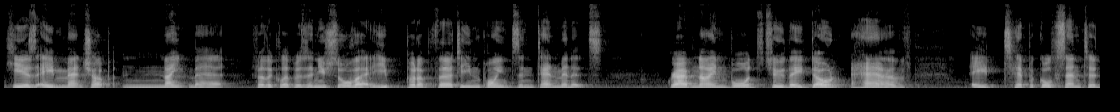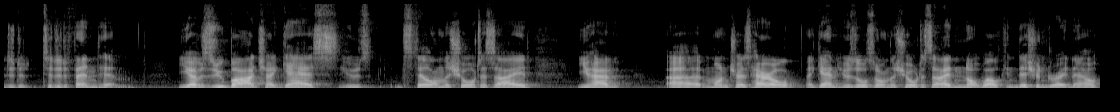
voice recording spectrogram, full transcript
He is a matchup nightmare for the Clippers, and you saw that. He put up 13 points in 10 minutes, grabbed nine boards too. They don't have a typical center to, to defend him. You have Zubac, I guess, who's still on the shorter side. You have uh, Montrezl Harrell, again, who's also on the shorter side and not well conditioned right now.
